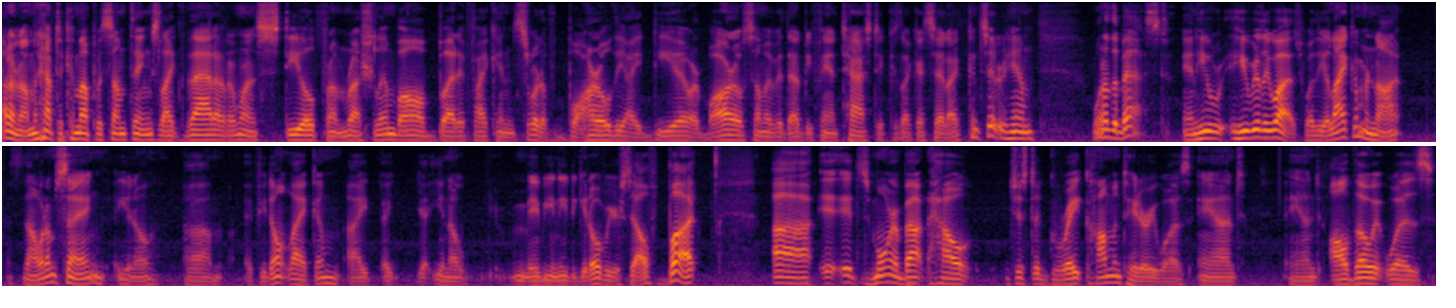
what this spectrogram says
I don't know. I'm gonna have to come up with some things like that. I don't want to steal from Rush Limbaugh, but if I can sort of borrow the idea or borrow some of it, that'd be fantastic. Because, like I said, I consider him one of the best, and he he really was. Whether you like him or not, that's not what I'm saying. You know, um, if you don't like him, I, I, you know, maybe you need to get over yourself. But uh, it, it's more about how just a great commentator he was, and and although it was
